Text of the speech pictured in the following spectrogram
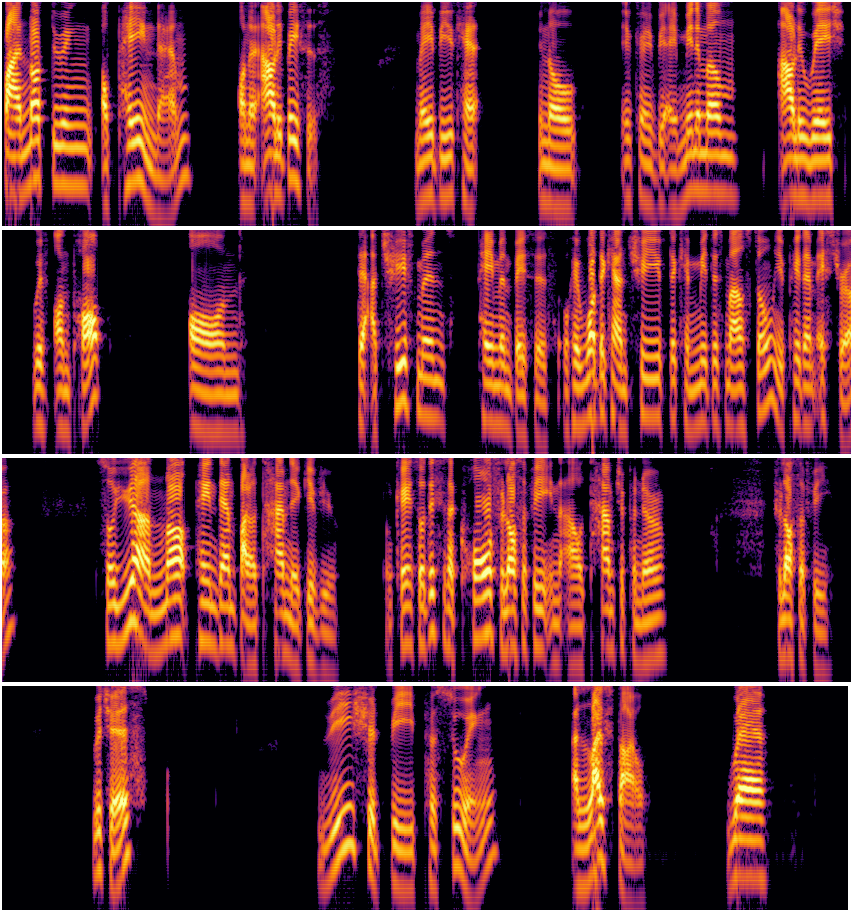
by not doing or paying them on an hourly basis maybe you can, you know, it can be a minimum hourly wage with on top on the achievement payment basis. Okay, what they can achieve, they can meet this milestone, you pay them extra. So you are not paying them by the time they give you. Okay, so this is a core philosophy in our time entrepreneur philosophy, which is we should be pursuing a lifestyle where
